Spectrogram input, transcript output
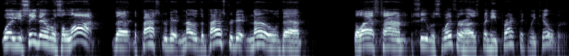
Well, you see, there was a lot that the pastor didn't know. The pastor didn't know that the last time she was with her husband, he practically killed her.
